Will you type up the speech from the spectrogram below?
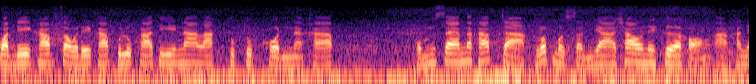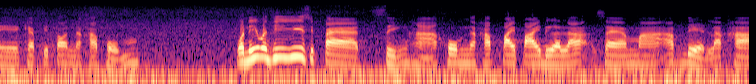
วัสดีครับ สวัสดีครับ คุณลูกค้าที่น่ารักทุกๆ คนนะครับ ผมแซมนะครับ จากรถหมดสัญญาเช่าในเครือของอาคาเนแคปิตอลนะครับผม วันนี้วันที่ 28 สิงหาคมนะครับ ปลายปลายเดือนแล้วแซมมาอัปเดตราคา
